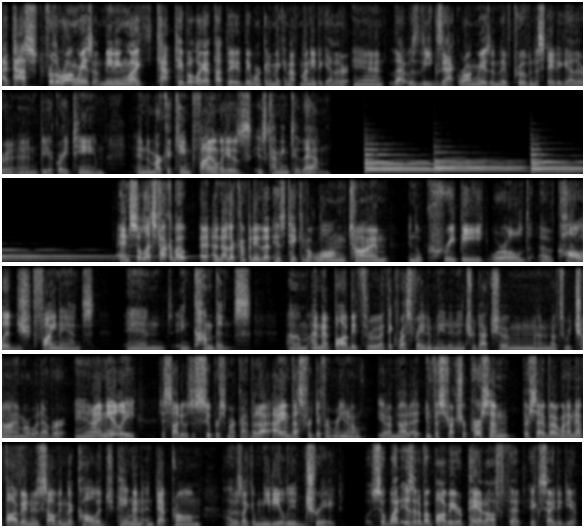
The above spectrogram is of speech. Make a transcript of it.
I passed for the wrong reason, meaning like cap table. Like I thought they, they weren't going to make enough money together, and that was the exact wrong reason. They've proven to stay together and, and be a great team, and the market came finally is is coming to them. And so let's talk about a- another company that has taken a long time in the creepy world of college finance and incumbents. Um, I met Bobby through, I think Russ Fradin made an introduction, I don't know, through Chime or whatever. And I immediately just thought he was a super smart guy. But I, I invest for different, you know, you know, I'm not an infrastructure person per se, but when I met Bobby and he was solving the college payment and debt problem, I was like immediately intrigued. So, what is it about Bobby or Payitoff that excited you?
